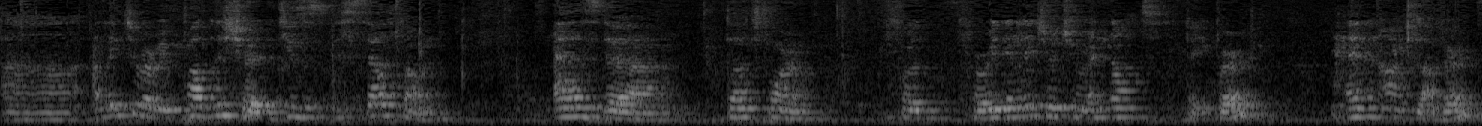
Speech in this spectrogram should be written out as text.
uh, a literary publisher that uses the cell phone as the platform for, for reading literature and not paper, and an art lover,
